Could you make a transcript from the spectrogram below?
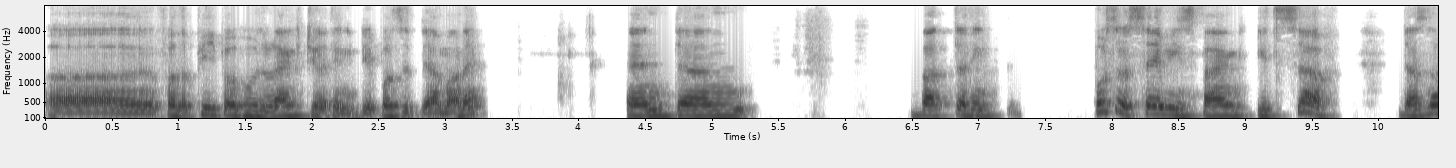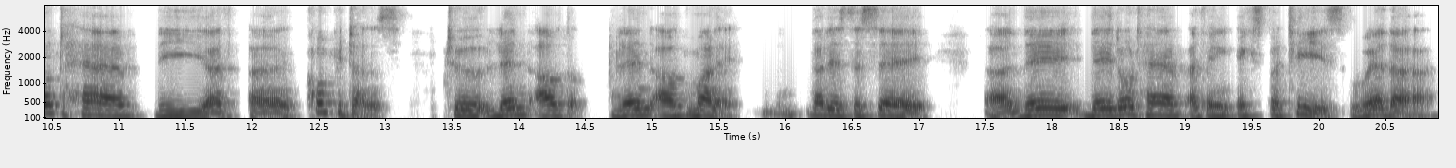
uh, for the people who like to I think deposit their money, and um, but I think postal savings bank itself does not have the uh, uh, competence to lend out lend out money. That is to say, uh, they they don't have, I think, expertise whether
